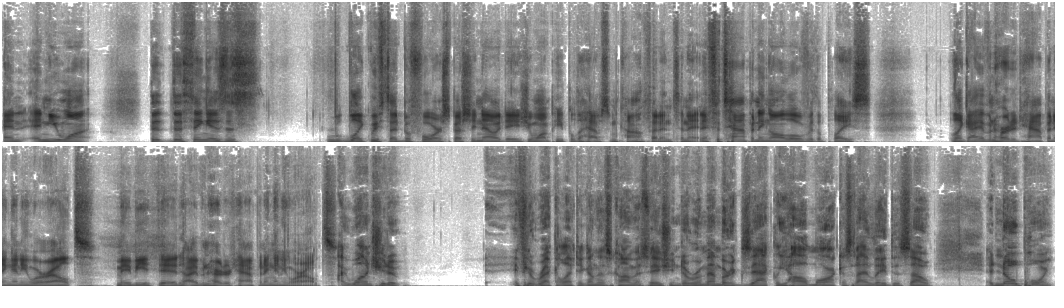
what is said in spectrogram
And and you want the the thing is is like we've said before, especially nowadays, you want people to have some confidence in it. And if it's happening all over the place, like I haven't heard it happening anywhere else. Maybe it did. I haven't heard it happening anywhere else. I want you to, if you're recollecting on this conversation, to remember exactly how Marcus and I laid this out. At no point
